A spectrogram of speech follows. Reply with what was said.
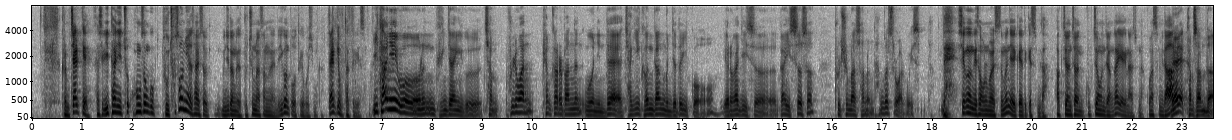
그럼 짧게 사실 이탄이 초- 홍성국 두 초선 의회 사에서 민주당 내에서 불출마 선언했는데 이건 또 어떻게 보십니까? 짧게 부탁드리겠습니다. 이탄희 의원은 굉장히 그 참 훌륭한 평가를 받는 의원인데 자기 건강 문제도 있고 여러 가지 있어가 있어서 불출마 선언한 것으로 알고 있습니다. 네, 시간 관계상 오늘 말씀은 여기까지 듣겠습니다. 박지원 전 국정원장과 이야기 나눴습니다. 고맙습니다. 네, 감사합니다.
